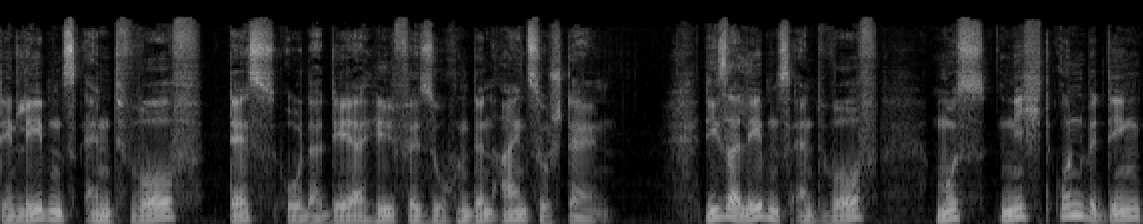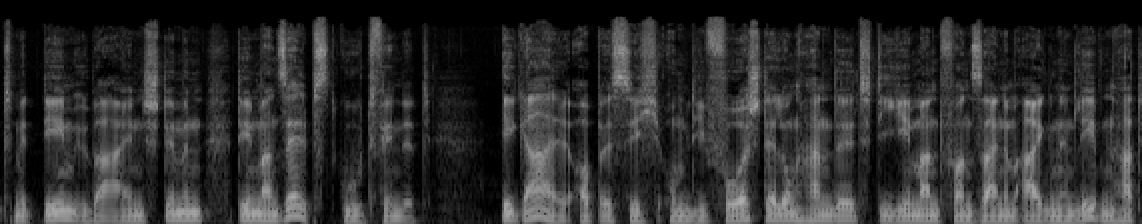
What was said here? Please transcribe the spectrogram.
den Lebensentwurf des oder der Hilfesuchenden einzustellen. Dieser Lebensentwurf muss nicht unbedingt mit dem übereinstimmen, den man selbst gut findet, egal ob es sich um die Vorstellung handelt, die jemand von seinem eigenen Leben hat,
